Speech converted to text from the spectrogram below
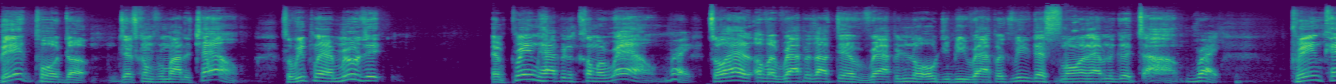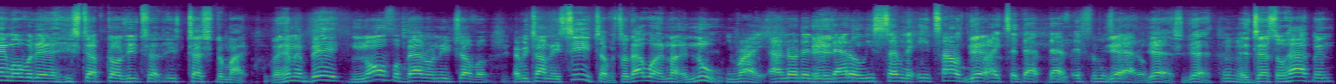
Big pulled up, just come from out of town. So we playing music, and Preem happened to come around. Right. So I had other rappers out there rapping, you know, OGB rappers. We just flowing, having a good time. Right. Preem came over there. He stepped on. He t- he touched the mic. But him and Big known for battling each other every time they see each other. So that wasn't nothing new. Right. I know that they It- battled at least seven to eight times Yeah. prior to that that infamous Yeah, battle. yes, yes. Mm-hmm. It just so happened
